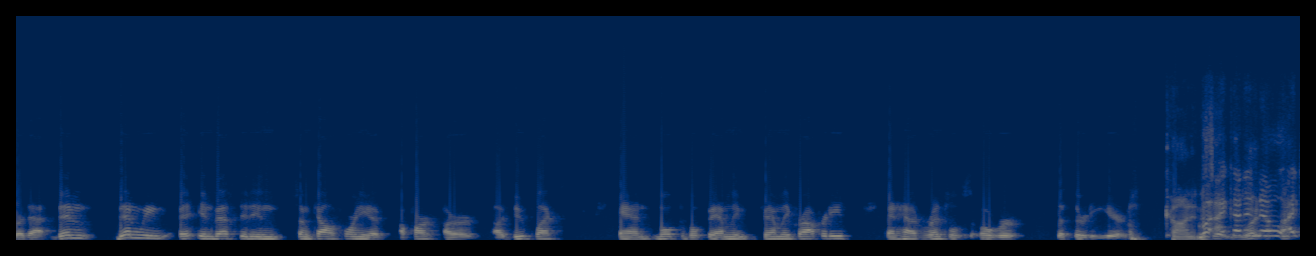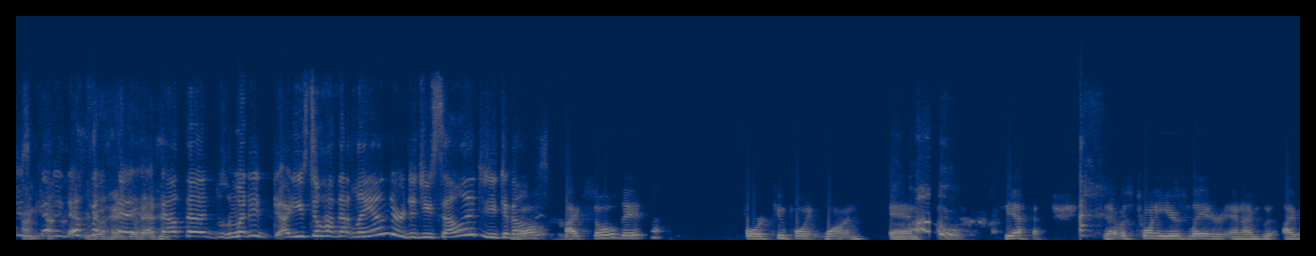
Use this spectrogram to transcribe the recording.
for that. Then, then we uh, invested in some California apart or a duplex and multiple family family properties, and had rentals over the thirty years. Con- Well, I gotta what- know. I just I'm- uh, gotta know Go about, ahead, go the, ahead. about the what did are you still have that land or did you sell it? Did you develop Well, I sold it for 2.1 and Oh. yeah, that was 20 years later and I'm I,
